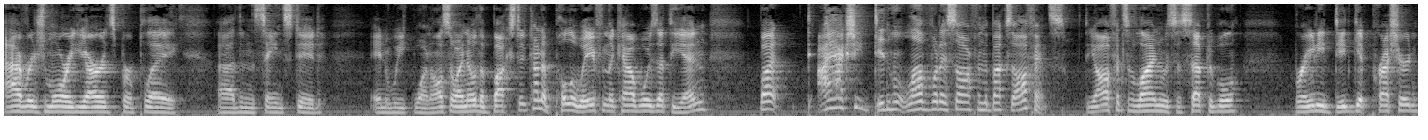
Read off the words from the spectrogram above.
averaged more yards per play uh, than the Saints did in Week One. Also, I know the Bucks did kind of pull away from the Cowboys at the end, but I actually didn't love what I saw from the Bucks offense. The offensive line was susceptible. Brady did get pressured.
